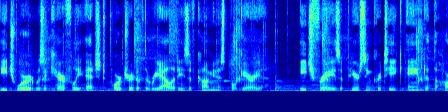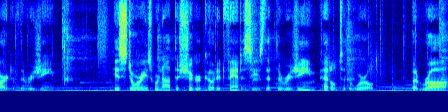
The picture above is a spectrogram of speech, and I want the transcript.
Each word was a carefully etched portrait of the realities of communist Bulgaria, each phrase a piercing critique aimed at the heart of the regime. His stories were not the sugar coated fantasies that the regime peddled to the world, but raw,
